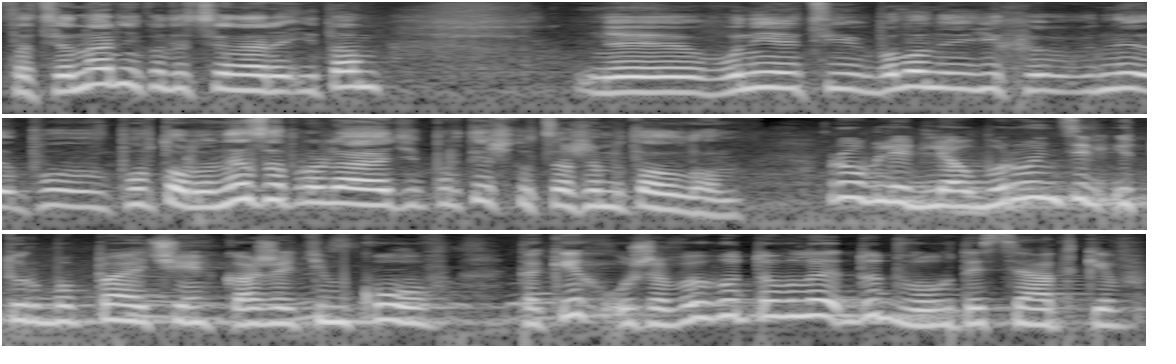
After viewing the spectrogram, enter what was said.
стаціонарні кондиціонери. І там вони ці балони їх не, повторно не заправляють, і практично це вже металолом. Роблять для оборонців і турбопечі, каже Тімков. Таких уже виготовили до двох десятків.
